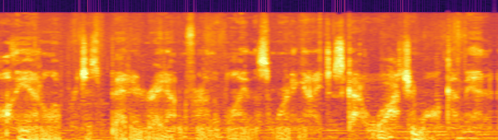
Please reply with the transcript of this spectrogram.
All the antelope were just bedded right out in front of the blind this morning, and I just got to watch them all come in.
